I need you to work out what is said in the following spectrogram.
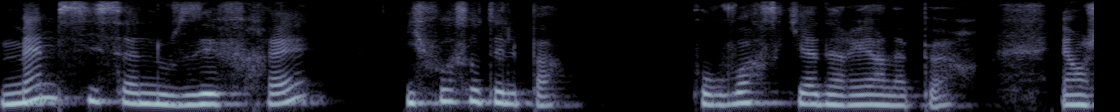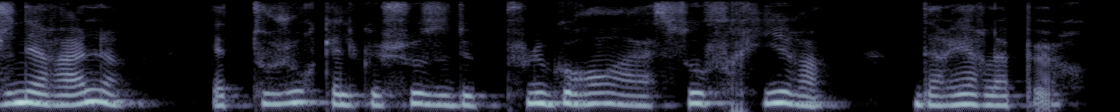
Même si ça nous effraie, il faut sauter le pas pour voir ce qu'il y a derrière la peur. Et en général, il y a toujours quelque chose de plus grand à s'offrir derrière la peur.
